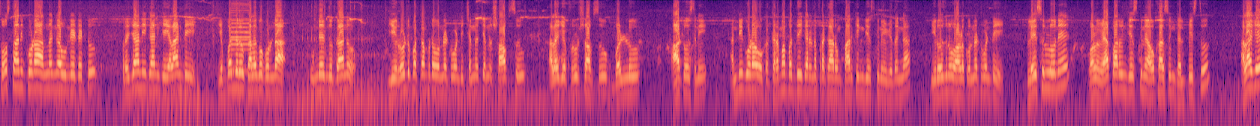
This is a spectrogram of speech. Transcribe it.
చూస్తానికి కూడా అందంగా ఉండేటట్టు ప్రజానీకానికి ఎలాంటి ఇబ్బందులు కలగకుండా ఉండేందుకు గాను ఈ రోడ్డు పక్కన ఉన్నటువంటి చిన్న చిన్న షాప్స్ అలాగే ఫ్రూట్ షాప్స్ బళ్ళు ఆటోస్ని అన్నీ కూడా ఒక క్రమబద్ధీకరణ ప్రకారం పార్కింగ్ చేసుకునే విధంగా ఈ రోజున వాళ్ళకు ఉన్నటువంటి ప్లేసుల్లోనే వాళ్ళు వ్యాపారం చేసుకునే అవకాశం కల్పిస్తూ అలాగే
